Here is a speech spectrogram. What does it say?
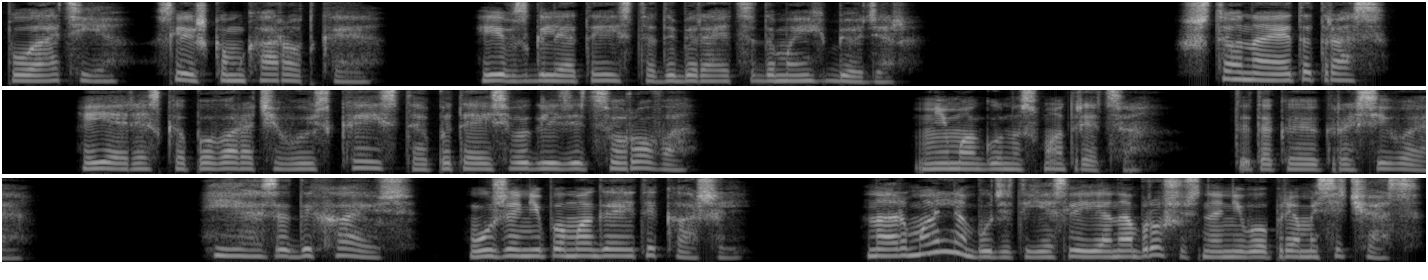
Платье слишком короткое. И взгляд Эйста добирается до моих бедер. Что на этот раз? Я резко поворачиваюсь к Эйста, пытаясь выглядеть сурово. Не могу насмотреться. Ты такая красивая. Я задыхаюсь. Уже не помогает и кашель. Нормально будет, если я наброшусь на него прямо сейчас?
